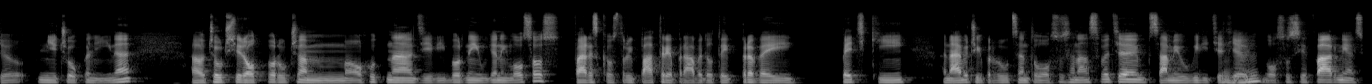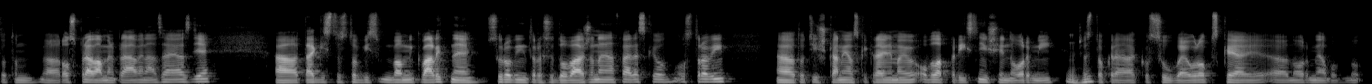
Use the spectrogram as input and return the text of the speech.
e, niečo úplne iné. Čo určite odporúčam ochutnať je výborný udený losos. Fajerské ostrovy patria práve do tej prvej peťky najväčších producentov lososa na svete. Sami uvidíte tie mm-hmm. lososie farmy, ak si o tom e, rozprávame práve na zájazde. takisto sú to veľmi kvalitné suroviny, ktoré sú dovážané na Fajerské ostrovy totiž škandinávské krajiny majú oveľa prísnejšie normy, uh-huh. častokrát ako sú v európske e, normy alebo no,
